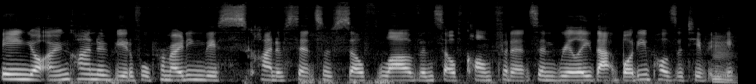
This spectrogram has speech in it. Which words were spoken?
being your own kind of beautiful, promoting this kind of sense of self-love and self-confidence, and really that body positivity. Hmm.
